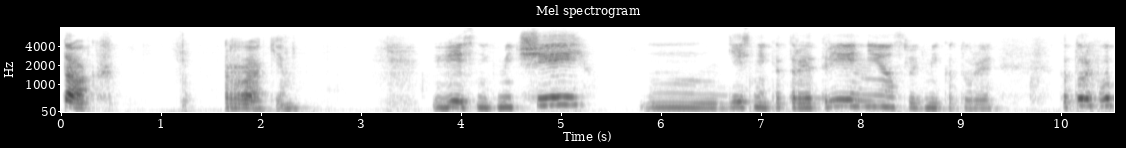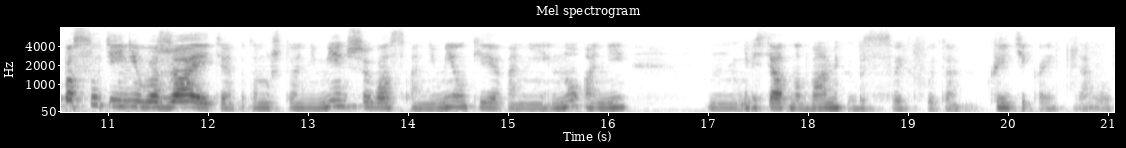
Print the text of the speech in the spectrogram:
Так, раки. Вестник мечей. Есть некоторые трения с людьми, которые которых вы по сути и не уважаете, потому что они меньше вас, они мелкие, они, но они висят над вами как бы со своей какой-то критикой, да, вот.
